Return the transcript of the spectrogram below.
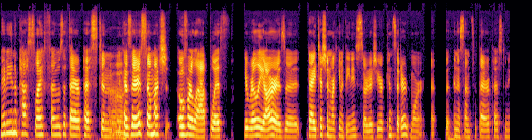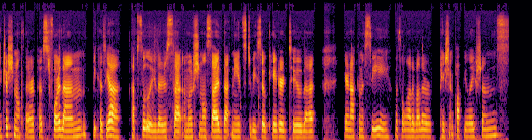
Maybe in a past life I was a therapist, and uh, because there is so much overlap with you really are as a dietitian working with eating disorders you're considered more uh, in a sense a therapist a nutritional therapist for them because yeah absolutely there's that emotional side that needs to be so catered to that you're not going to see with a lot of other patient populations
